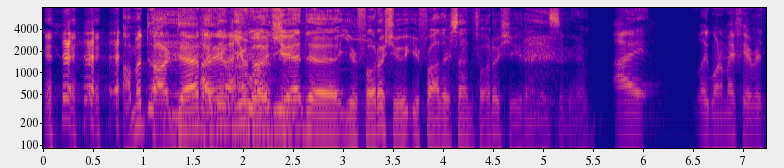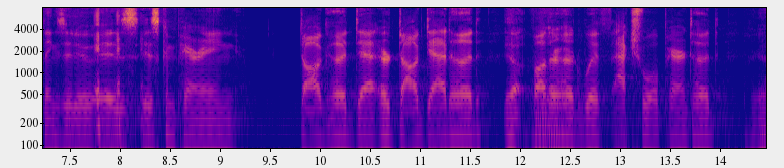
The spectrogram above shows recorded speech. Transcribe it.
I'm a dog dad. I think you I'm would. You had the your photo shoot, your father son photo shoot on Instagram. I like one of my favorite things to do is is comparing doghood dad or dog dadhood, Yeah. fatherhood with actual parenthood. Yeah.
